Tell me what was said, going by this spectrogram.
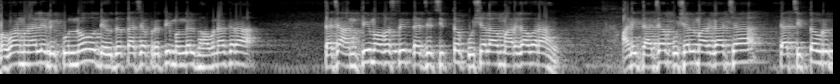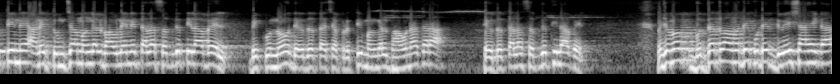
भगवान म्हणाले भिक्खूंनो देवदत्ताच्या प्रति मंगल भावना करा. त्याच्या अंतिम अवस्थेत त्याचे चित्त कुशल मार्गावर आहे. आणि त्याच्या कुशल मार्गाच्या त्या चित्तवृत्तीने आणि तुमच्या मंगल भावनेने त्याला सद्गती लाभेल. भिक्खूंनो देवदत्ताच्या प्रति मंगल भावना करा. देवदत्ताला सद्गती लाभेल. म्हणजे मग बुद्धत्वामध्ये कुठे द्वेष आहे का?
